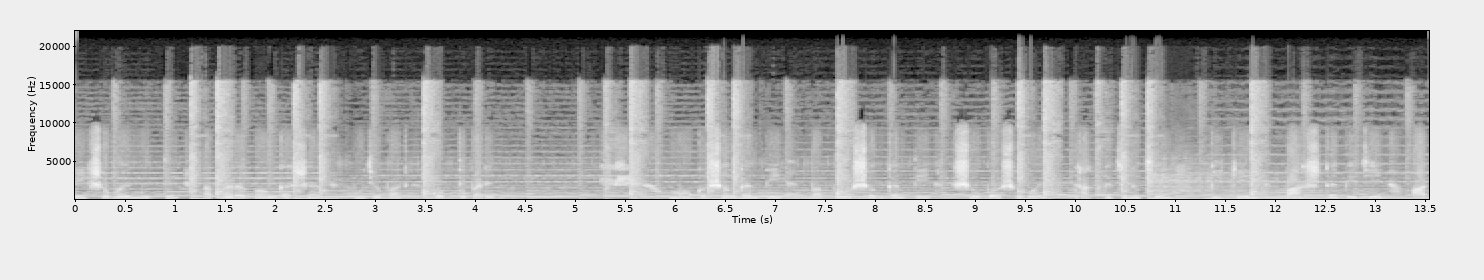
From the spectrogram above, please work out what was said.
এই সময়ের মধ্যে আপনারা গঙ্গাসার পুজো পাঠ করতে পারেন। মকর সংক্রান্তি বা পৌষ সংক্রান্তি শুভ সময় থাকতে চলেছে বিকেল পাঁচটা বেজে আট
